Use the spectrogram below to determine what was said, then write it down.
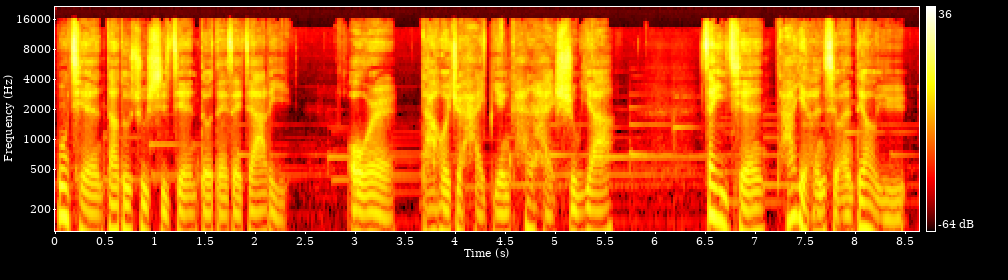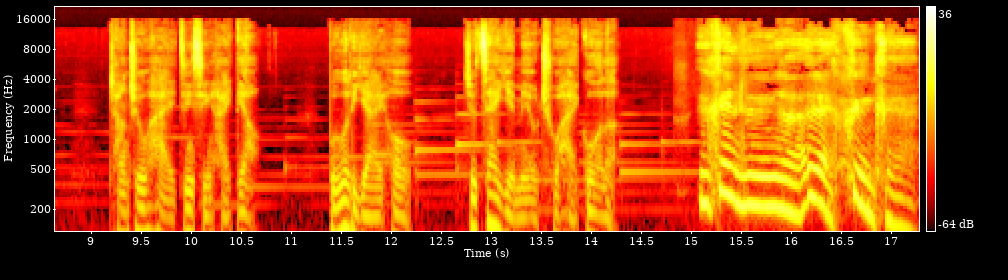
目前大多数时间都待在家里，偶尔他会去海边看海舒压。在以前，他也很喜欢钓鱼，常出海进行海钓。不过离癌后，就再也没有出海过了。一个人，爱混起来，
